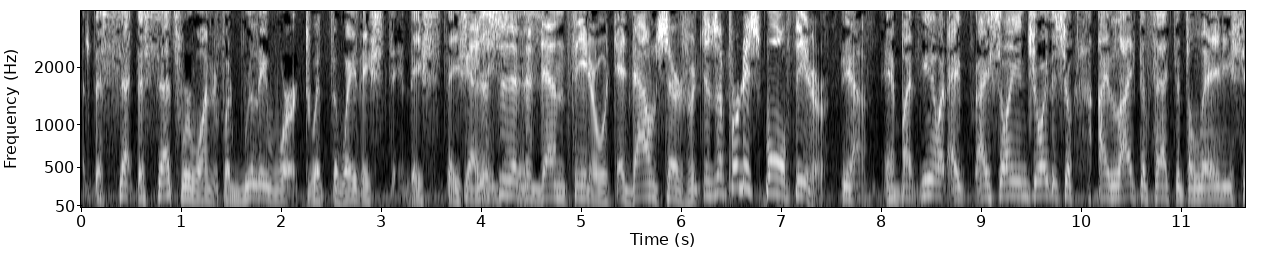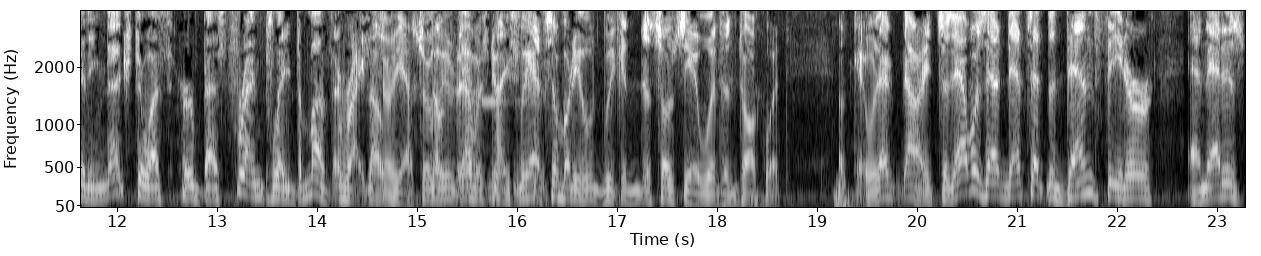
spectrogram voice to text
the set the sets were wonderful. It really worked with the way they st- they they yeah, this is at the Den Theater, which, uh, downstairs, which is a pretty small theater. Yeah, and, but you know what? I, I so I enjoyed the show. I like the fact that the lady sitting next to us, her best friend, played the mother. Right. So, yeah. So, we, that was nice. We too. had somebody who we could associate with and talk with. Okay. Well, that, all right. So that was at that's at the Den Theater, and that is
